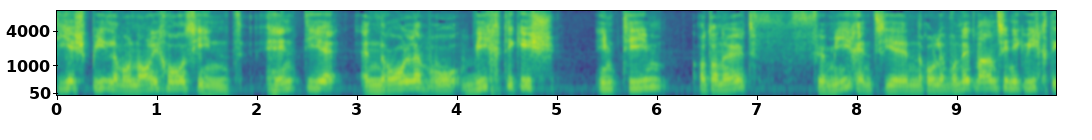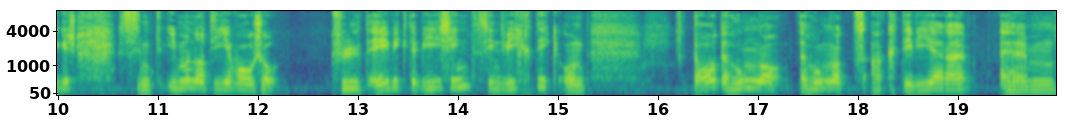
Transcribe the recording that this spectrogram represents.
die Spieler, die neu gekommen sind, haben die eine Rolle, die wichtig ist im Team oder nicht? Für mich haben sie eine Rolle, die nicht wahnsinnig wichtig ist. Es sind immer noch die, die schon gefühlt ewig dabei sind, sind wichtig und da den Hunger, den Hunger zu aktivieren, ähm,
